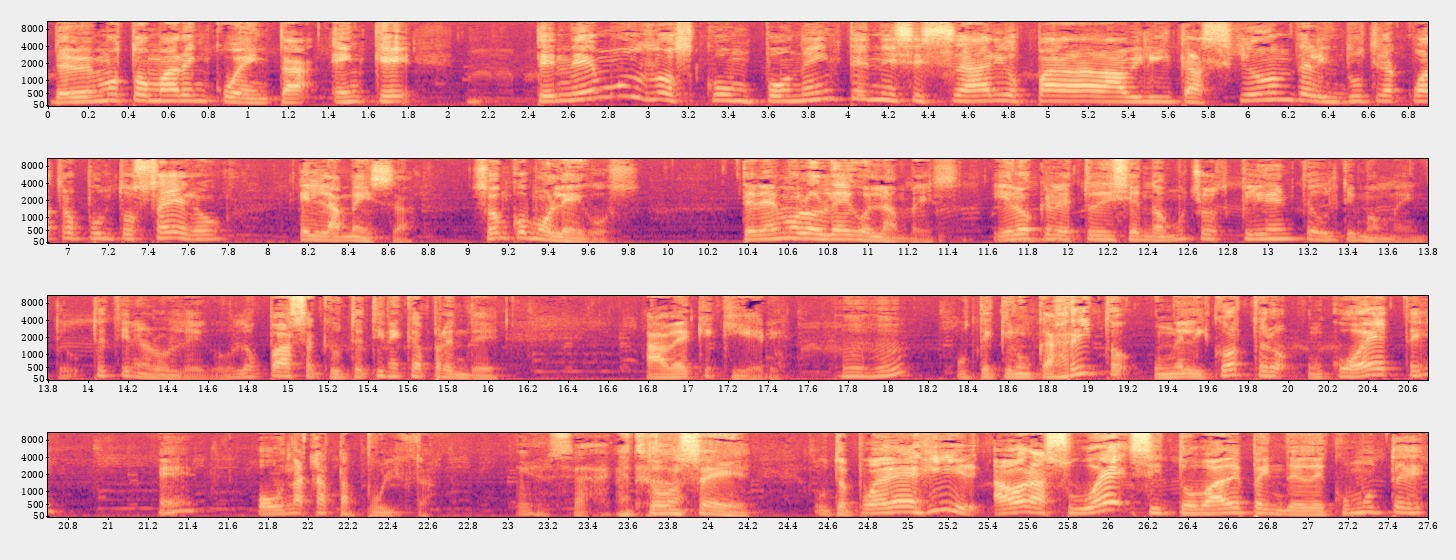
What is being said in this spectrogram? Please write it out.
debemos tomar en cuenta en que tenemos los componentes necesarios para la habilitación de la industria 4.0 en la mesa son como legos. tenemos los legos en la mesa. Y es lo que le estoy diciendo a muchos clientes últimamente. Usted tiene los legos. Lo que pasa es que usted tiene que aprender a ver qué quiere. Usted quiere un carrito, un helicóptero, un cohete ¿eh? o una catapulta. Exacto. Entonces, usted puede elegir. Ahora, su éxito va a depender de cómo usted,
